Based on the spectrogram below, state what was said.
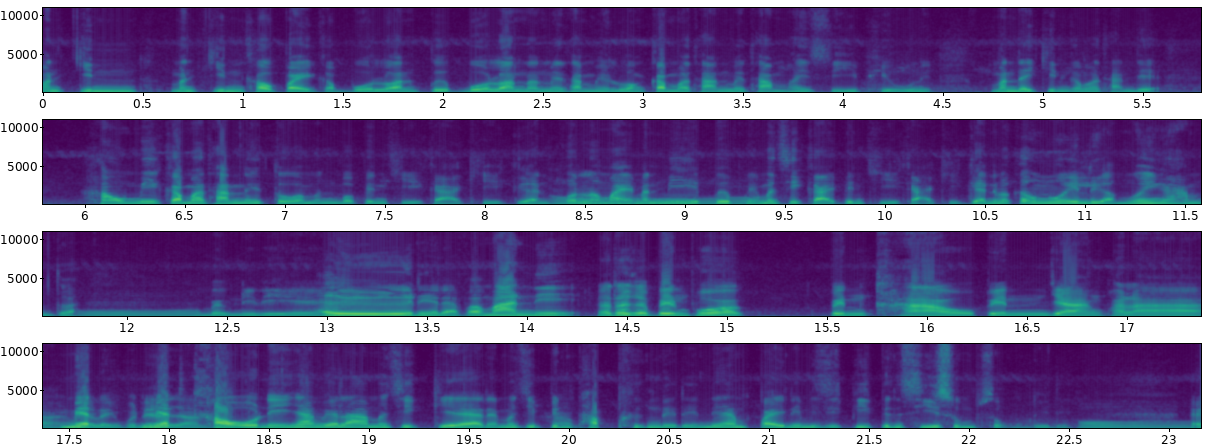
มันกินมันกินเข้าไปกับโบลอนปุ๊บโบลอนมันไม่ทำให้ร่วงกรรมฐานไม่ทำให้สีผิวนี่มันได้กินกรรมฐานเยอะ เฮามีกรรมฐานในตัวมันบ่เป็นขี่กาขี่เกลือนผลไม้มันมีปุ๊บเนี่ยมันสิกลายเป็นขี่กาขี่เกลือนมันก็หน่วยเหลื่อมหน่วยงามตัวอ๋อแบบนี้นี่เองเออนี่แหละประมาณนี้แล้วถ้าเกิดเป็นพวก เป็นข้าวเป็นยางพาราเม็ดอะไรพวกนี้เม็ดอาจารย์ เขาเนี่ยย่ามเวลามันสิแก่เนี่ยมันสิเป็นครับพับพึ่งเลยเด้แนมไปเนี่ยมันสิพี่เป็นสีสมสมๆด้วยดิอ๋อ เอ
